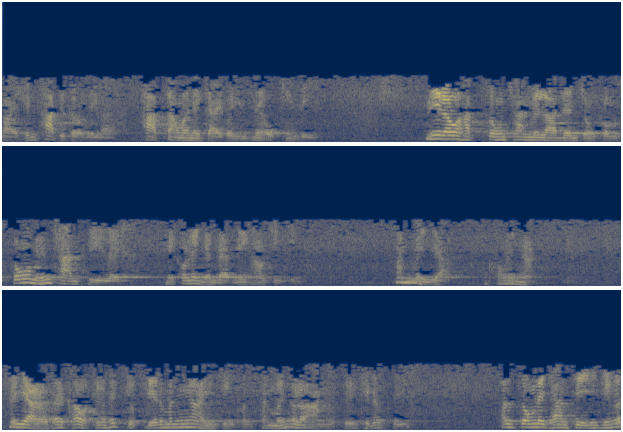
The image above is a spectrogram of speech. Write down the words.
บายเห็นภาพอยู่ตลอดเวลา ภาพตั้งไว้ในใจก็อยู่ในอกยิ่งดี นี่เราหัดทรงชันเวลาเดินจงกรมทรงเหมือนชานสี่เลยนี่เขาเล่นกันแบบนี้เอาจริงๆ มันไม่ยากเขาไม่ง่ายไม่ยากเราถ้าเข้าถึงให้จุดเดียวมันง่ายจริงๆคนมันเหมือนกับเราอ่านหนังสือเขียนหนังสือท่านทรงในฌานสี่จริงๆก็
